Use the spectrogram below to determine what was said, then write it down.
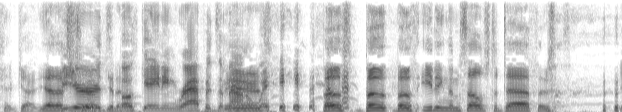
Good God. Yeah, that's Beards, true. You know, both gaining rapids amount of weight, both both both eating themselves to death. There's-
